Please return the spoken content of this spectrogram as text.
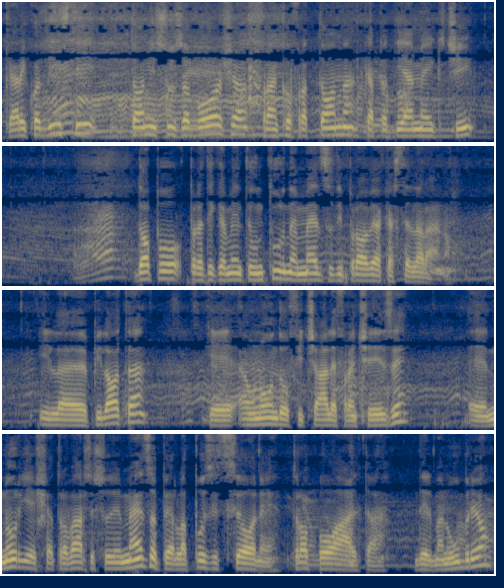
Cari quadristi, Tony Susa Borgia, Franco Fratton, KTM XC, dopo praticamente un turno e mezzo di prove a Castellarano. Il pilota, che è un'onda ufficiale francese, eh, non riesce a trovarsi sul mezzo per la posizione troppo alta del manubrio,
